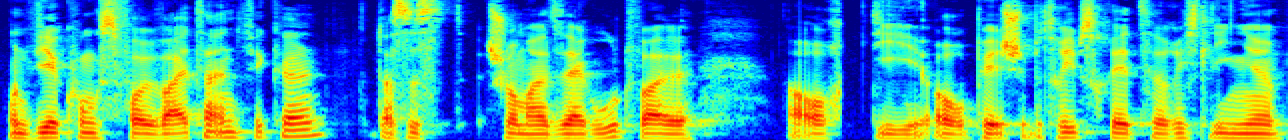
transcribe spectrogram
und wirkungsvoll weiterentwickeln. Das ist schon mal sehr gut, weil auch die europäische Betriebsräte-Richtlinie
